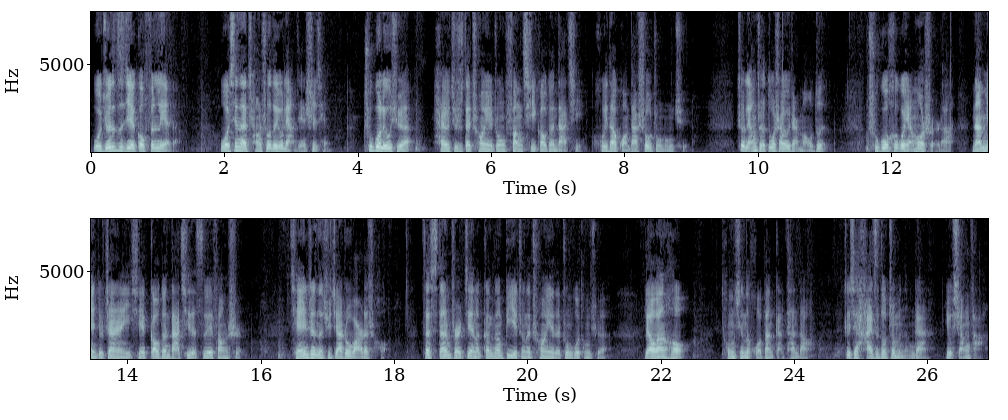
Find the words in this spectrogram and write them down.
我觉得自己也够分裂的。我现在常说的有两件事情：出国留学，还有就是在创业中放弃高端大气，回到广大受众中去。这两者多少有点矛盾。出国喝过洋墨水的，难免就沾染一些高端大气的思维方式。前一阵子去加州玩的时候，在 Stanford 见了刚刚毕业正在创业的中国同学，聊完后，同行的伙伴感叹道：“这些孩子都这么能干，有想法，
